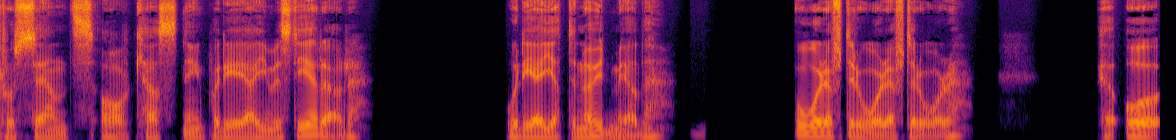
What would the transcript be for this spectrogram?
procents avkastning på det jag investerar. Och det är jag jättenöjd med. År efter år efter år. Och,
